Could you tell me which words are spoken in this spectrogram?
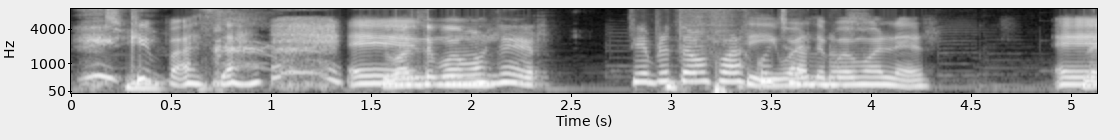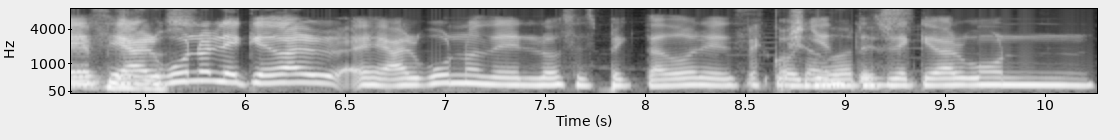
Sí. ¿Qué pasa? Igual te Em, podemos leer. Siempre estamos para Sí, igual te podemos leer. Eh, Leer, si a alguno le quedó al, eh, alguno de los espectadores oyentes le quedó algún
